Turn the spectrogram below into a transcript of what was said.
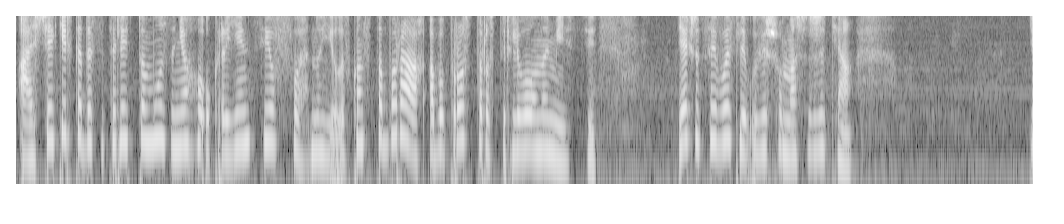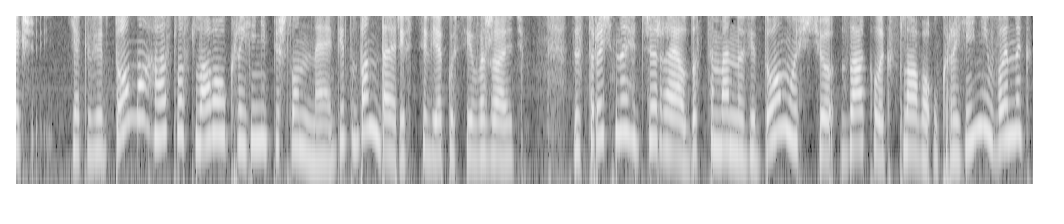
А ще кілька десятиліть тому за нього українців гноїли в концтаборах або просто розстрілювали на місці. Як же цей вислів увійшов в наше життя? Якщо, як відомо, гасло Слава Україні пішло не від бандерівців, як усі вважають. З історичних джерел достеменно відомо, що заклик Слава Україні виник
